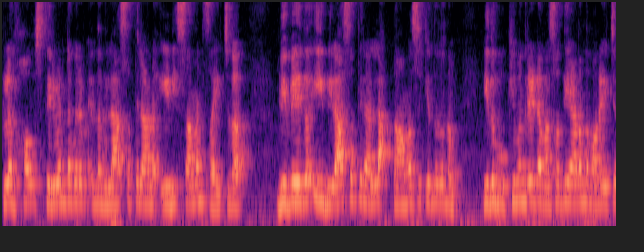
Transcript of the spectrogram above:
club house Thiruvananthapuram എന്ന വിലാസത്തിലാണ് ഇ ഡി സമൻസ് അയച്ചത്. വിവേക് ഈ വിലാസത്തിലല്ല താമസിക്കുന്നതെന്നും ഇത് മുഖ്യമന്ത്രിയുടെ വസതിയാണെന്നും അറിയിച്ച്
